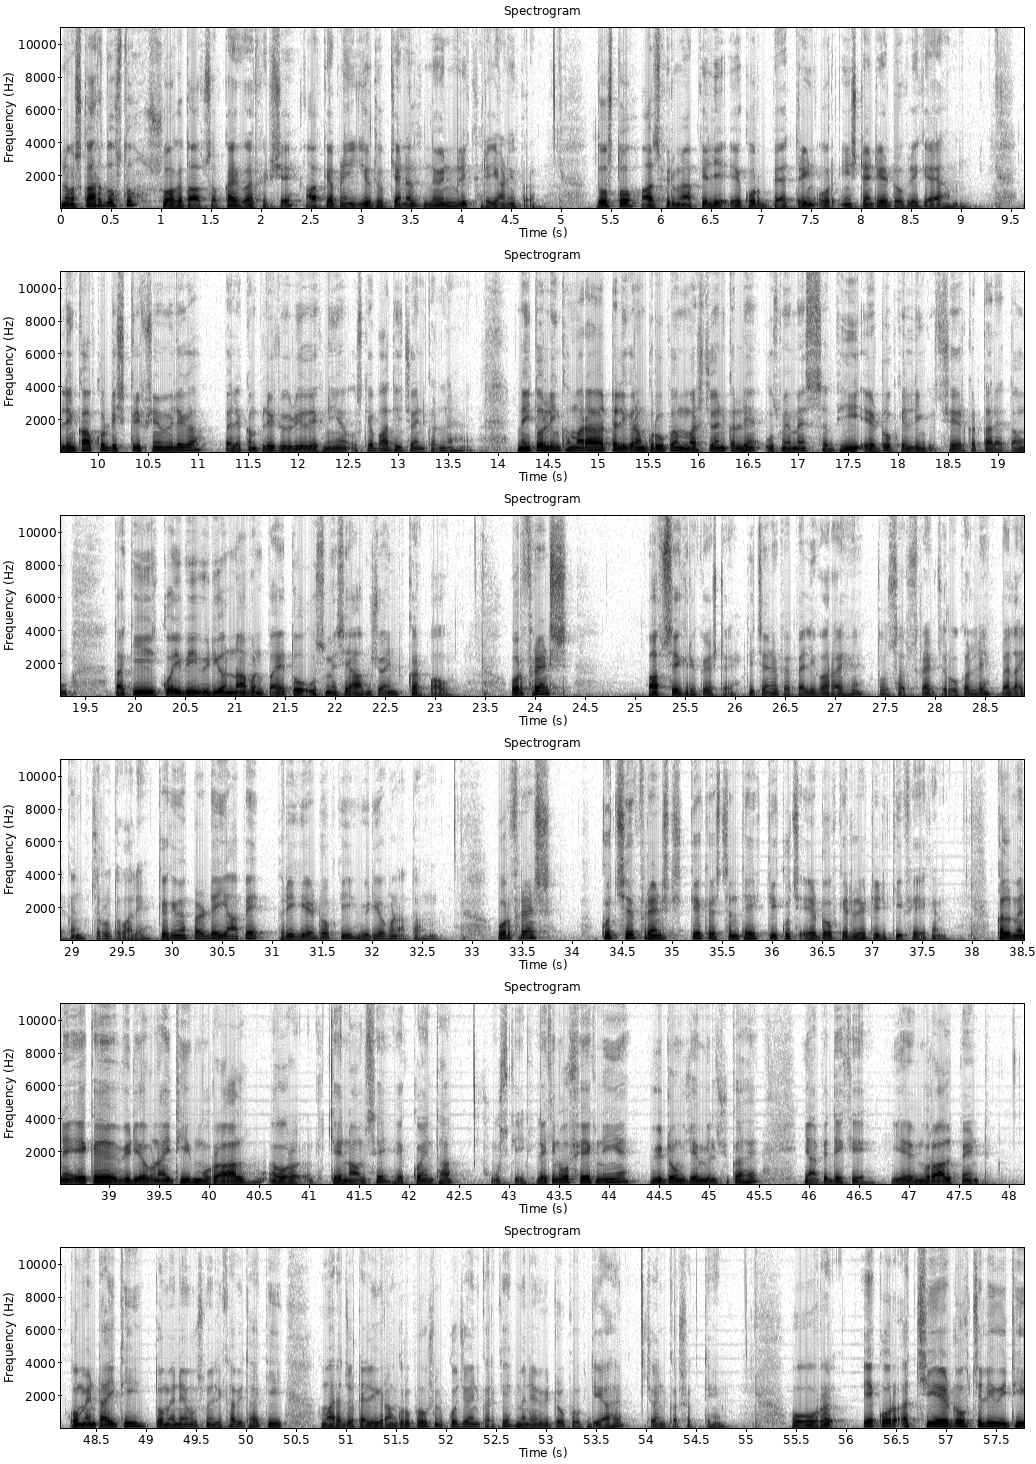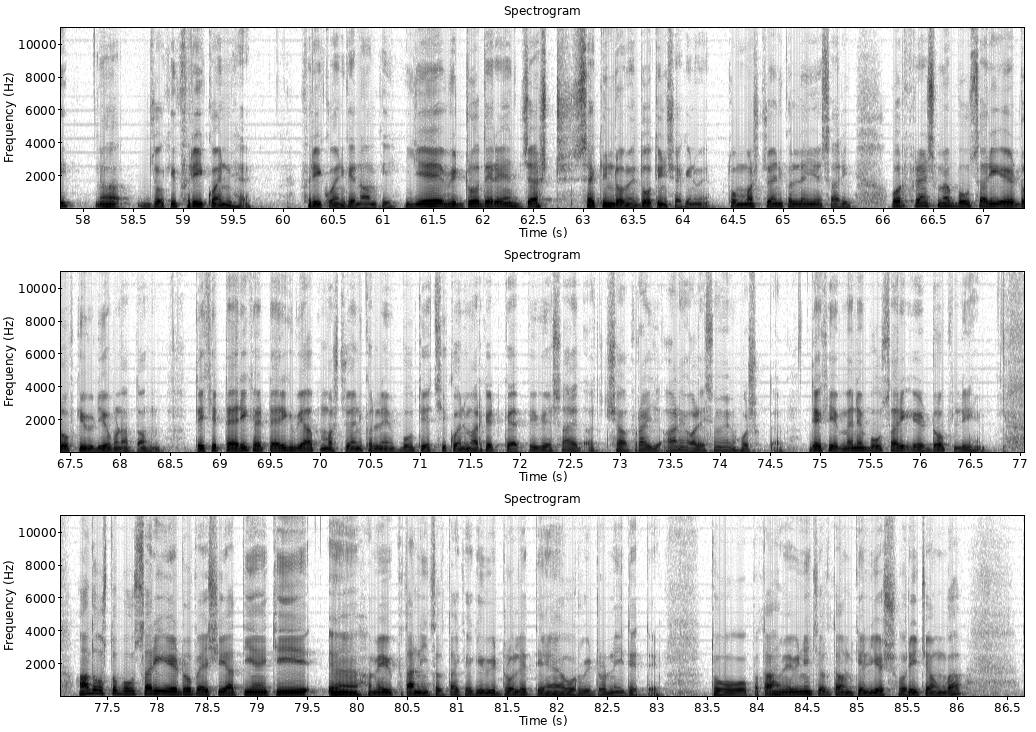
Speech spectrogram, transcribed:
नमस्कार दोस्तों, स्वागत है आप सबका एक बार फिर से आपके अपने YouTube चैनल नवीन मलिक हरियाणी पर। दोस्तों, आज फिर मैं आपके लिए एक और बेहतरीन और इंस्टेंट एयर ड्रॉप लेके आया हूँ। लिंक आपको डिस्क्रिप्शन में मिलेगा, पहले कंप्लीट वीडियो देखनी है, उसके बाद ही ज्वाइन करना है। नहीं तो लिंक हमारा टेलीग्राम ग्रुप है मस्ट ज्वाइन कर लें, उसमें मैं सभी एयर ड्रॉप के लिंक शेयर करता रहता हूँ, ताकि कोई भी वीडियो ना बन पाए तो उसमें से आप ज्वाइन कर पाओ। और फ्रेंड्स आपसे एक रिक्वेस्ट है कि चैनल पर पहली बार आए हैं तो सब्सक्राइब ज़रूर कर लें बेल आइकन ज़रूर दबा लें, क्योंकि मैं पर डे यहाँ पे फ्री की एयर ड्रॉप की वीडियो बनाता हूँ। और फ्रेंड्स कुछ फ्रेंड्स के क्वेश्चन थे कि कुछ एयर ड्रॉप के रिलेटेड की फेक हैं। कल मैंने एक वीडियो बनाई थी मुराल और के नाम से एक कॉइन था उसकी, लेकिन वो फेक नहीं है वीडियो मुझे मिल चुका है। यहाँ पे देखिए, ये मुराल पेंट कमेंट आई थी तो मैंने उसमें लिखा भी था कि हमारा जो टेलीग्राम ग्रुप है उसमें को ज्वाइन करके मैंने वीडियो प्रूफ दिया है ज्वाइन कर सकते हैं। और एक और अच्छी एयर ड्रॉप चली हुई थी जो कि फ्री कॉइन है। फ्री कॉइन के नाम की। ये विड्रॉ दे रहे हैं जस्ट सेकंडों में, दो तीन सेकंड में। तो मस्ट ज्वाइन कर लें ये सारी। और फ्रेंड्स मैं बहुत सारी एयर ड्रॉप की वीडियो बनाता हूँ। देखिए टैरिक है टैरिक भी आप मस्ट ज्वाइन कर लें। बहुत ही अच्छी कॉइन मार्केट कैप पे भी है। शायद अच्छा प्राइस आने वाले समय में हो सकता है। देखिए, मैंने बहुत सारी एयर ड्रॉप ली हैं। हाँ दोस्तों, बहुत सारी एयर ड्रॉप ऐसी आती हैं कि हमें भी पता नहीं चलता क्योंकि विड्रॉ लेते हैं और विड्रॉ नहीं देते। तो पता हमें भी नहीं चलता, उनके लिए शोरी चाहूँगा,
